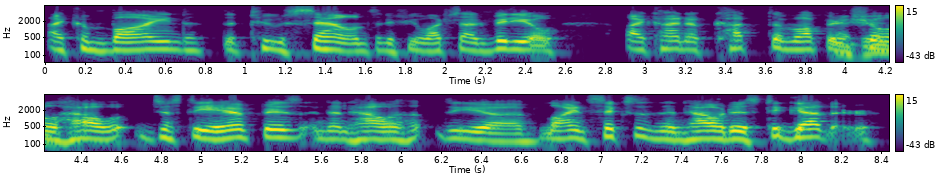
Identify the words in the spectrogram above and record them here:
I combined the two sounds and if you watch that video, I kind of cut them up and I show did. how just the amp is and then how the uh, line 6 is and then how it is together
